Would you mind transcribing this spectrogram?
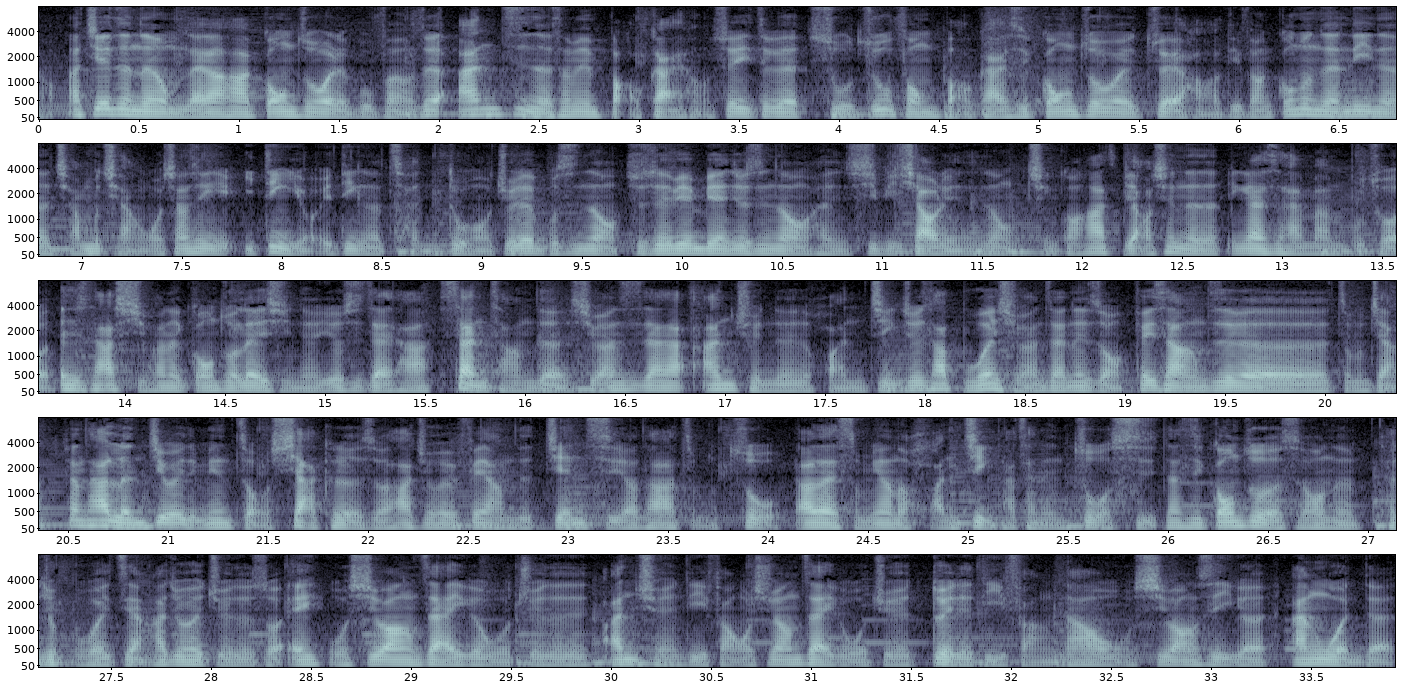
哦。那接着呢，我们来到他工作位的部分哦，这个安字呢上面宝盖哈，所以这个属猪逢宝盖是工作位最好的地方。工作能力呢强不强？我相信一定有一定的程度哦，绝对不是那种随随便便就是那种很嬉皮笑脸的那种情况。他表现的呢应该是还蛮不错的，而且他喜欢的工作类型呢又是在他擅长的，喜欢是在他安全的环境，就是他不会喜欢在那种非常这个怎么讲，像他人际位里面走下课的时候，他就会非常的坚持要他怎么做，要在什么样的环境他才能做事。但是工作的时候呢，他就不会这样，他就会觉得说，哎，我希望在一个我觉得安全的地方，我希望在一个我觉得对的地方，然后我希望是一个安稳的，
